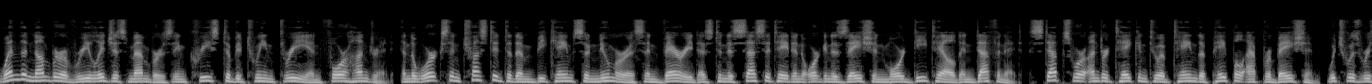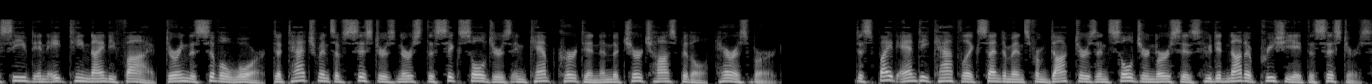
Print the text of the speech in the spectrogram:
When the number of religious members increased to between three and four hundred, and the works entrusted to them became so numerous and varied as to necessitate an organization more detailed and definite, steps were undertaken to obtain the papal approbation, which was received in 1895. During the Civil War, detachments of sisters nursed the sick soldiers in Camp Curtin and the Church Hospital, Harrisburg. Despite anti-Catholic sentiments from doctors and soldier nurses who did not appreciate the sisters'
